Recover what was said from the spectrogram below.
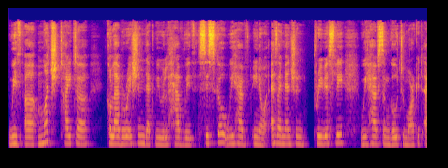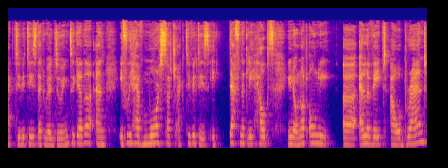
with a much tighter collaboration that we will have with Cisco. We have, you know, as I mentioned previously, we have some go to market activities that we're doing together. And if we have more such activities, it definitely helps, you know, not only uh, elevate our brand,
